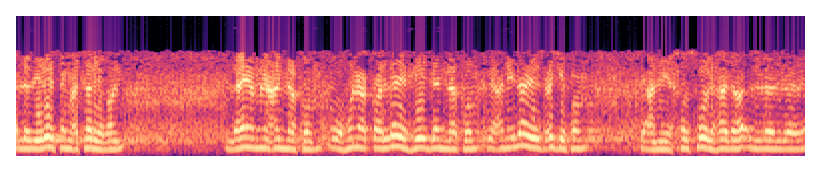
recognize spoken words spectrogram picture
الذي ليس معترضا. لا يمنعنكم وهنا قال لا يفيدنكم يعني لا يزعجكم يعني حصول هذا ال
